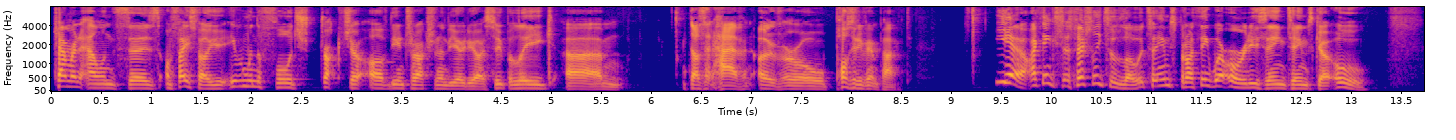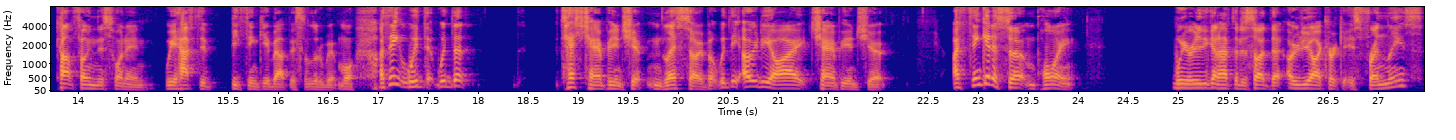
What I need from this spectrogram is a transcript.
Cameron Allen says, on face value, even when the flawed structure of the introduction of the ODI Super League um, does it have an overall positive impact? Yeah, I think especially to lower teams, but I think we're already seeing teams go, oh, can't phone this one in. We have to be thinking about this a little bit more. I think with with the Test Championship, less so, but with the ODI Championship, I think at a certain point, we're either going to have to decide that ODI cricket is friendlies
